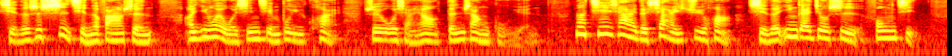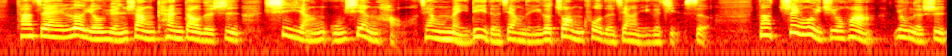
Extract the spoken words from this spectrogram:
写的是事情的发生啊。因为我心情不愉快，所以我想要登上古原。那接下来的下一句话写的应该就是风景。他在乐游原上看到的是夕阳无限好，这样美丽的这样的一个壮阔的这样一个景色。那最后一句话用的是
